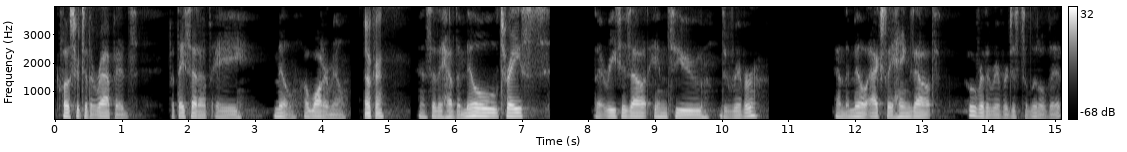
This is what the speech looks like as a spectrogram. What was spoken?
closer to the rapids, but they set up a mill, a water mill. Okay. And so they have the mill race that reaches out into the river. And the mill actually hangs out over the river just a little bit.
